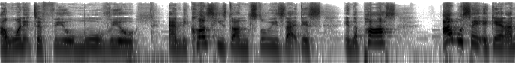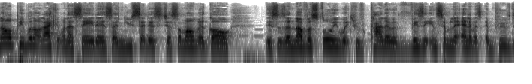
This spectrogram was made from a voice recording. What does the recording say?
I want it to feel more real. And because he's done stories like this in the past, I will say again, I know people don't like it when I say this, and you said this just a moment ago. This is another story which we've kind of visiting similar elements, improved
